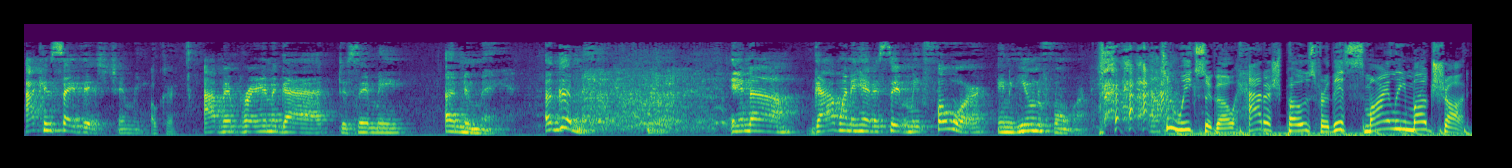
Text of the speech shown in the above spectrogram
I can say this, Jimmy. Okay. I've been praying to God to send me a new man, a good man. And um, God went ahead and sent me four in a uniform. Two weeks ago, Haddish posed for this smiley mugshot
